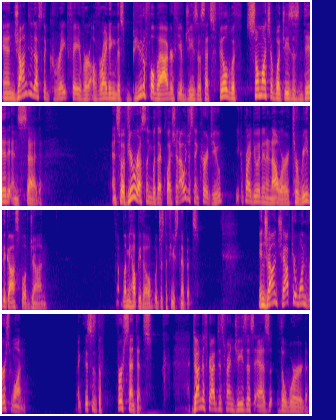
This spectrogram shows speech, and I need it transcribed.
And John did us the great favor of writing this beautiful biography of Jesus that's filled with so much of what Jesus did and said. And so, if you're wrestling with that question, I would just encourage you, you could probably do it in an hour, to read the Gospel of John. Let me help you, though, with just a few snippets. In John chapter 1, verse 1, like this is the first sentence. John describes his friend Jesus as the Word,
